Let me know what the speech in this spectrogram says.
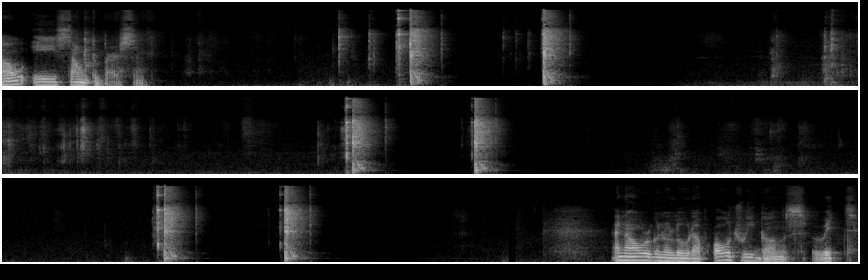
now a sound comparison. And now we're gonna load up all three guns with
